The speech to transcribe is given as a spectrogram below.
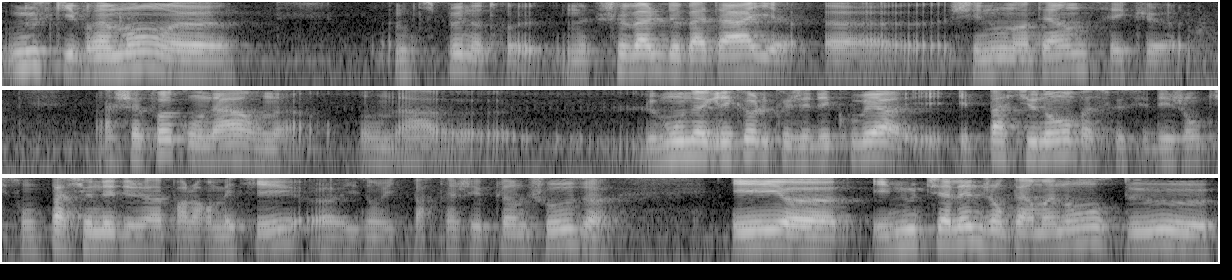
Nous, ce qui est vraiment un petit peu notre, cheval de bataille chez nous en interne, c'est que à chaque fois qu'on a, on a, le monde agricole que j'ai découvert est, passionnant parce que c'est des gens qui sont passionnés déjà par leur métier, euh, ils ont envie de partager plein de choses. Et, euh, nous challenge en permanence de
